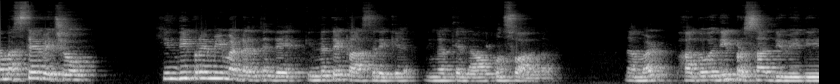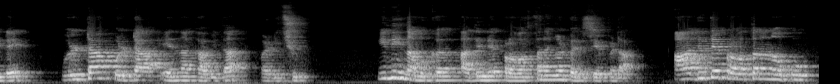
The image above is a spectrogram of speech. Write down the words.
നമസ്തേ ബെച്ചോ ഹിന്ദി പ്രേമി മണ്ഡലത്തിന്റെ ഇന്നത്തെ ക്ലാസ്സിലേക്ക് നിങ്ങൾക്ക് എല്ലാവർക്കും സ്വാഗതം. നമ്മൾ ഭഗവതി പ്രസാദ് ദ്വിവേദിയുടെ ഉൾട്ട പുൾട്ട എന്ന കവിത പഠിച്ചു. ഇനി നമുക്ക് അതിന്റെ പ്രവർത്തനങ്ങൾ പരിചയപ്പെടാം. ആദ്യത്തെ പ്രവർത്തനം നോക്കൂ.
